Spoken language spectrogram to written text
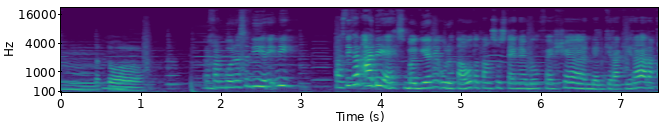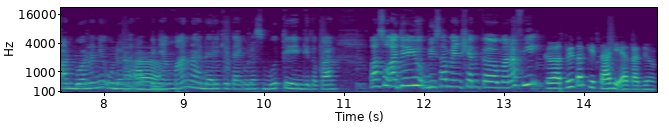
Hmm, betul. Rekan buana sendiri nih, pasti kan ada ya sebagian yang udah tahu tentang sustainable fashion dan kira-kira rekan buana nih udah nerapin Ah. yang mana dari kita yang udah sebutin gitu kan. Langsung aja yuk bisa mention ke mana Vi? Ke Twitter kita di @radio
